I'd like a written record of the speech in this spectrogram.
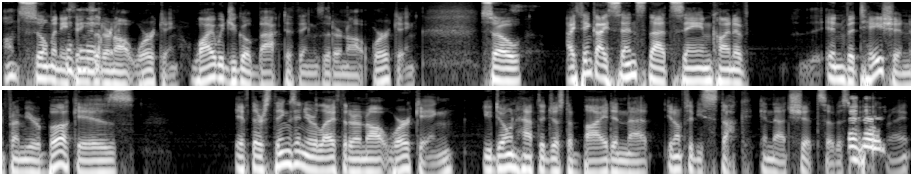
on so many things mm-hmm. that are not working. Why would you go back to things that are not working? So I think I sense that same kind of invitation from your book is if there's things in your life that are not working, you don't have to just abide in that. You don't have to be stuck in that shit, so to speak, mm-hmm. right?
